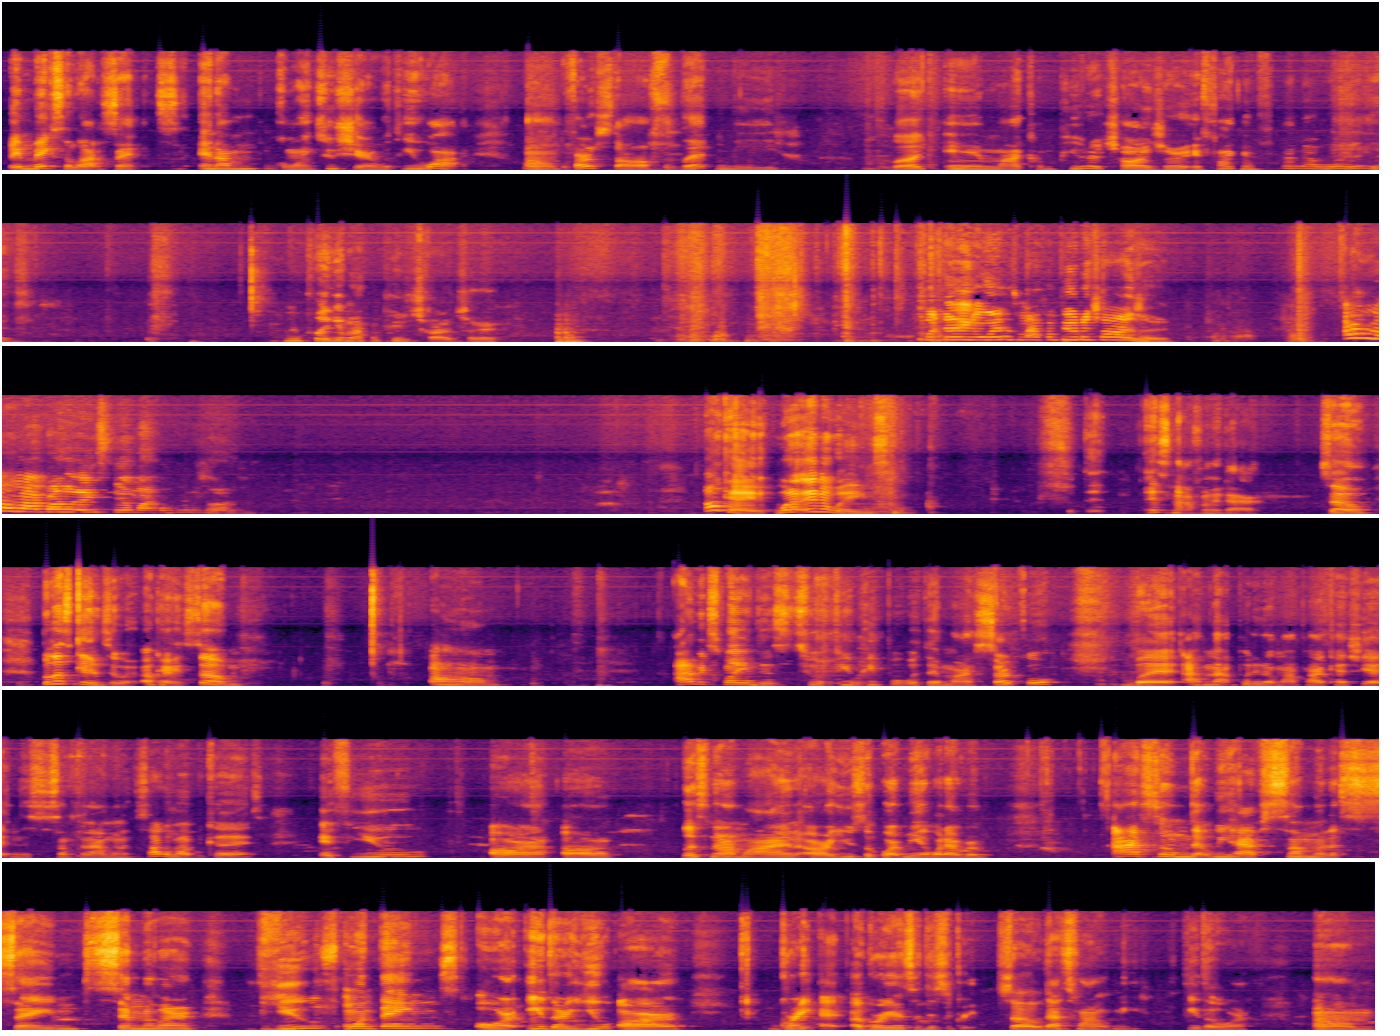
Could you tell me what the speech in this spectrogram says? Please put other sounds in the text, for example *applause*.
it makes a lot of sense. And I'm going to share with you why. Um, first off, let me plug in my computer charger if I can find out what it is. Let me plug in my computer charger. But dang, where's my computer charger? I know my brother ain't steal my computer charger. Okay, well, anyways, it's not gonna die. So, but let's get into it. Okay, so, um, I've explained this to a few people within my circle, but I've not put it on my podcast yet. And this is something I wanted to talk about because if you are a listener of mine or you support me or whatever, I assume that we have some of the same similar views on things, or either you are great at agreeing to disagree. So that's fine with me, either or. Um,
